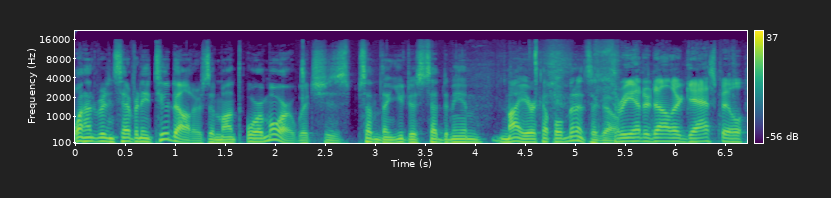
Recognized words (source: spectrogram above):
$172 a month or more, which is something you just said to me in my ear a couple of minutes ago. $300 gas bill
